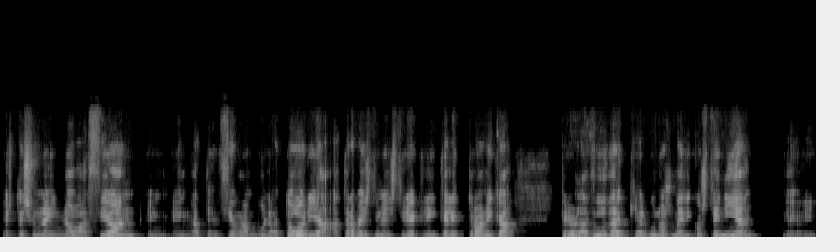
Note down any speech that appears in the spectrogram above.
esto es una innovación en, atención ambulatoria a través de una historia clínica electrónica, pero la duda que algunos médicos tenían, eh,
